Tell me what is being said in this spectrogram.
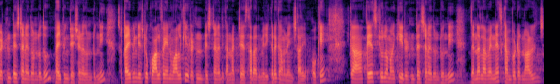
రిటర్న్ టెస్ట్ అనేది ఉండదు టైపింగ్ టెస్ట్ అనేది ఉంటుంది. సో టైపింగ్ టెస్ట్లో క్వాలిఫై అయిన వాళ్ళకి రిటర్న్ టెస్ట్ అనేది కండక్ట్ చేస్తారు. అది మీరు ఇక్కడ గమనించాలి. ఓకే ఇక ఫేజ్ టూలో మనకి రిటర్న్ టెస్ట్ అనేది ఉంటుంది. General awareness computer knowledge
